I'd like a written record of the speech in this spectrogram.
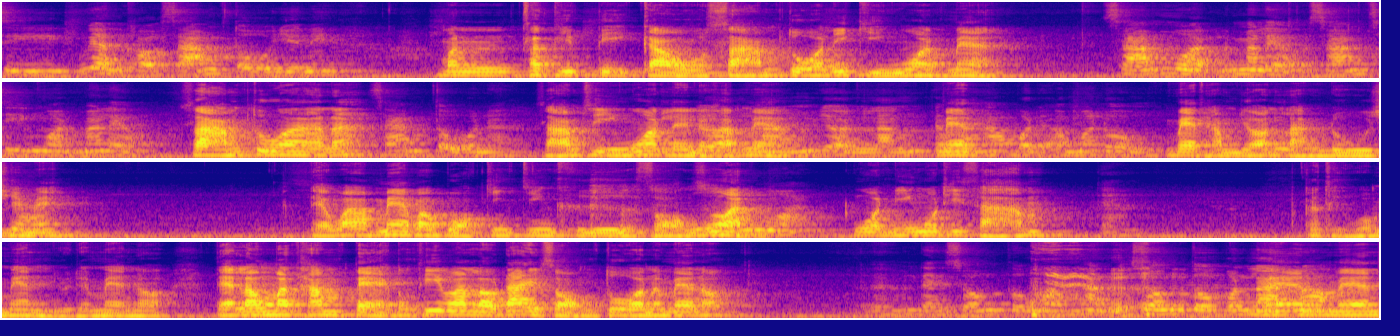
สีเวียนเขาสามโตวอยู่นี่มันสถิติเก่าสามตัวนี่กี่งวดแม่ สามงวดมาแล้วสามสี่งวดมาแล้วสามตัวนะสามโตวนะสามสี่งวดเลยเหรอครับแม่ย้อนหลังย้อนหลังแต่แม่ว่าเราบ่ได้เอามาลง แม่ทำย้อนหลังดูใช่ไหม แต่ว่าแม่มาบอกจริง ๆ คือสองงวด สองงวด งวดนี้งวดที่สาม จ้ะก็ถือว่าแม่นอยู่นะแม่เนาะ แต่เรามาทำแปลกตรงที่ว่าเราได้สองตัวนะแม่เนาะ เออมันได้สองตัวหันสองตัวบนแมล่างนเนาะแมน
